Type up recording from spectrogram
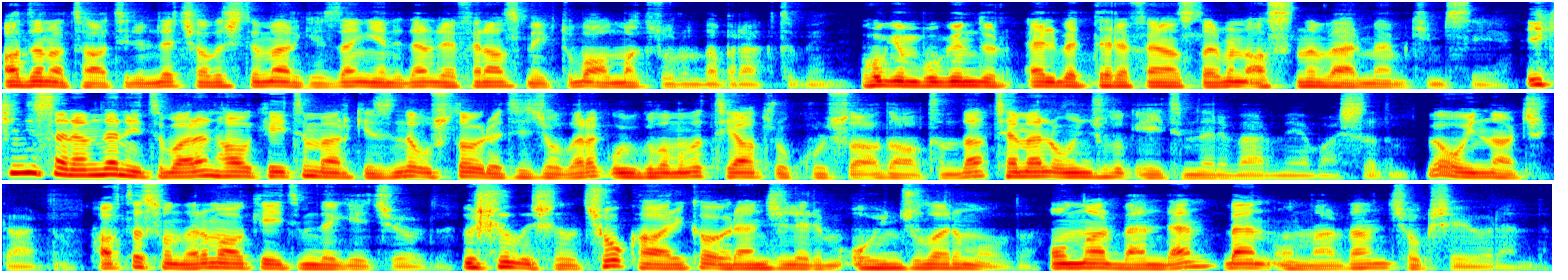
Adana tatilimde çalıştığım herkesten yeniden referans mektubu almak zorunda bıraktı beni. O gün bugündür elbette referanslarımın aslını vermem kimseye. İkinci senemden itibaren Halk Eğitim Merkezi'nde usta öğretici olarak uygulamalı tiyatro kursu adı altında temel oyunculuk eğitimleri vermeye başladım. Ve oyunlar çıkardım. Hafta sonlarım halk eğitimde geçiyordu. Işıl ışıl çok harika öğrencilerim, oyuncularım oldu. Onlar benden, ben onlardan çok şey öğrendim.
